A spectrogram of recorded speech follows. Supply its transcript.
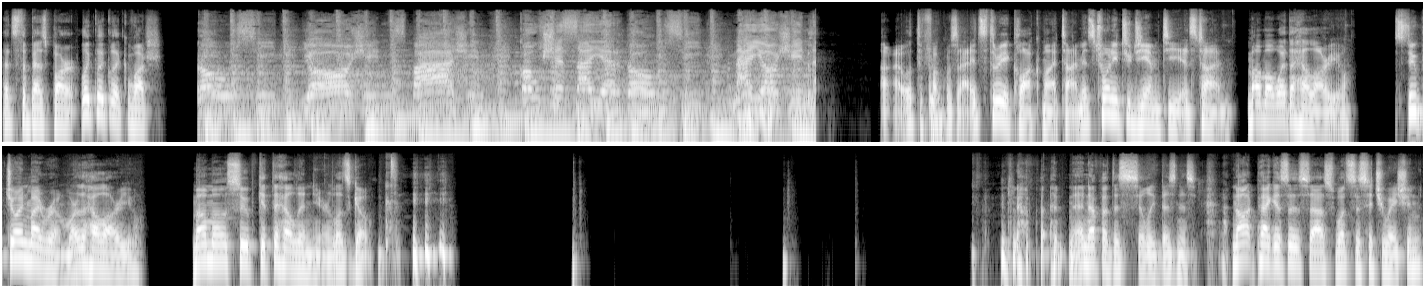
That's the best part. Look, look, look, watch. Brousí, Jožin z Bážin, kouše sa jerdousí, na Jožin All right, what the fuck was that? It's three o'clock my time. It's 22 GMT. It's time. Momo, where the hell are you? Soup, join my room. Where the hell are you? Momo, Soup, get the hell in here. Let's go. enough, enough of this silly business. Not Pegasus asks, what's the situation?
